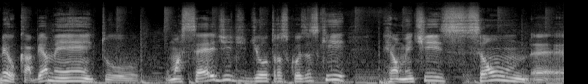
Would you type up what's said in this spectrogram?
Meu, cabeamento, uma série de, de outras coisas que realmente são. é,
